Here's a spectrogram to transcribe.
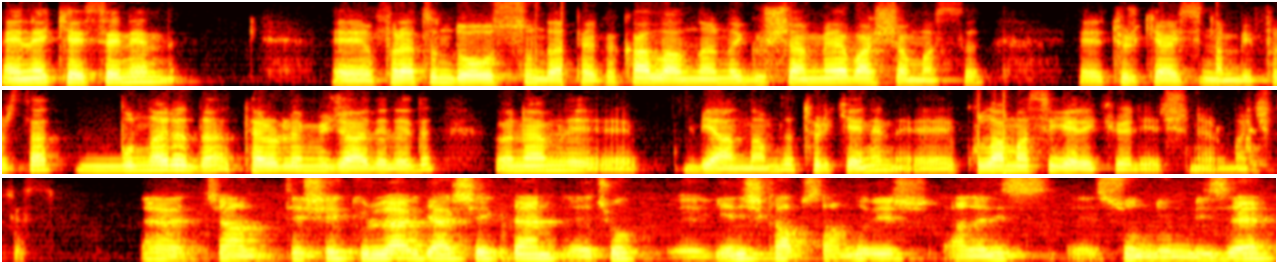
NKS'nin e, Fırat'ın doğusunda PKK alanlarında güçlenmeye başlaması, e, Türkiye açısından bir fırsat. Bunları da terörle mücadelede önemli e, bir anlamda Türkiye'nin e, kullanması gerekiyor diye düşünüyorum açıkçası. Evet Can teşekkürler. Gerçekten e, çok e, geniş kapsamlı bir analiz sundun bize.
